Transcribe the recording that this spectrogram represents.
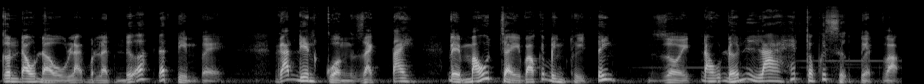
Cơn đau đầu lại một lần nữa đã tìm về. Gã điên cuồng rạch tay để máu chảy vào cái bình thủy tinh, rồi đau đớn la hét trong cái sự tuyệt vọng.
